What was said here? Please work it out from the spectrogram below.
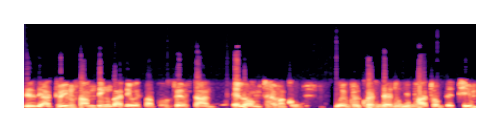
They are doing something that they were supposed to have done a long time ago. We have requested to be part of the team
